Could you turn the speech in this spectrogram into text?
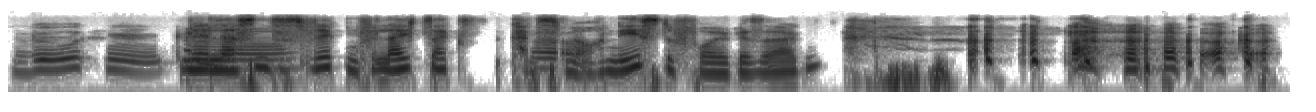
wirken. Wir lassen Genau. es wirken. Vielleicht sagst, kannst du mir Ja. auch nächste Folge sagen.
